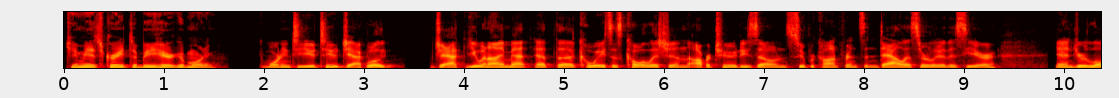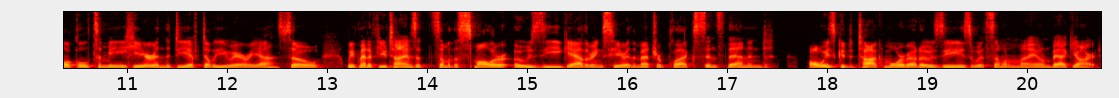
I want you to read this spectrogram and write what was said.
Jimmy, it's great to be here. Good morning. Good morning to you too, Jack. Well, Jack, you and I met at the Coasis Coalition Opportunity Zone Super Conference in Dallas earlier this year, and you're local to me here in the DFW area. So we've met a few times at some of the smaller OZ gatherings here in the Metroplex since then, and always good to talk more about OZs with someone in my own backyard.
